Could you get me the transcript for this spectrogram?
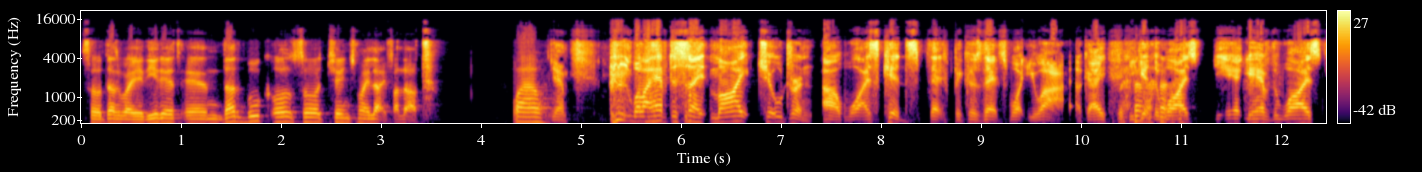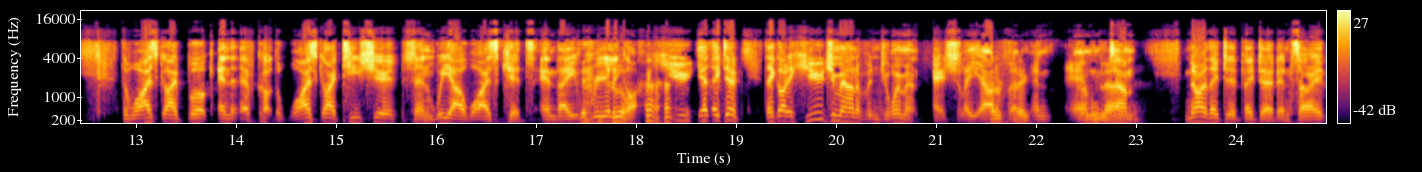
So that's why I did it. And that book also changed my life a lot. Wow. Yeah. well, I have to say, my children are wise kids. That's because that's what you are. Okay. You get the wise. yeah. You have the wise, the wise guy book, and they've got the wise guy T-shirts, and we are wise kids, and they really got a huge. Yeah, they did. They got a huge amount of enjoyment actually out of it, and and um, no, they did, they did, and so at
